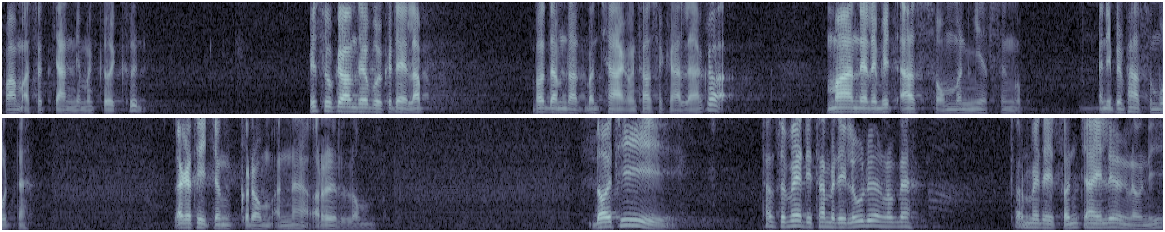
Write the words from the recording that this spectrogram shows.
ความอัศจรรย์เนี่ยมันเกิดขึ้นวิสุกรรมเทวบุตรก็ได้รับพระดำรัสบัญชาของท้าวสกัดแล้วก็ มาในระมิตอาสมมันเงียบสงบ อันนี้เป็นภาพสมมตินะ แล้วก็ที่จงกรมอันน่าเรื่นลม โดยที่ท่านสมเด็จที่ท่านไม่ได้รู้เรื่องหรอกนะ ท่านไม่ได้สนใจเรื่องเหล่านี้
